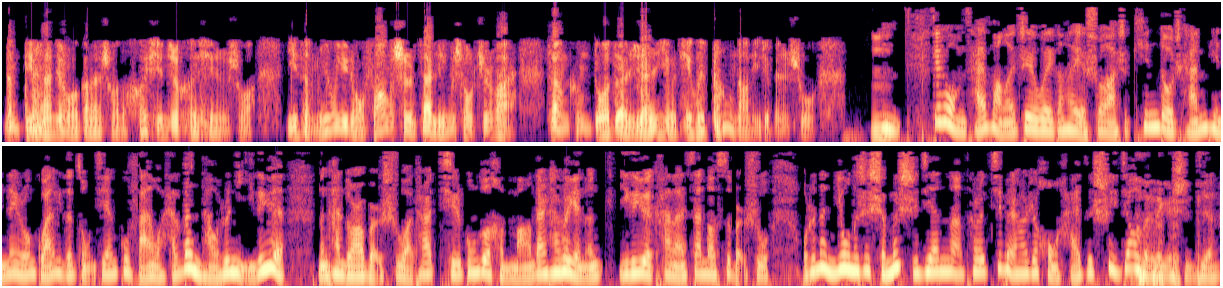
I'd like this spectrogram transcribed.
那么第三就是我刚才说的核心之核心是说，你怎么用一种方式在零售之外，让更多的人有机会碰到你这本书。嗯，接着我们采访的这位刚才也说了，是 Kindle 产品内容管理的总监顾凡。我还问他，我说你一个月能看多少本书啊？他说其实工作很忙，但是他说也能一个月看完三到四本书。我说那你用的是什么时间呢？他说基本上是哄孩子睡觉的那个时间。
